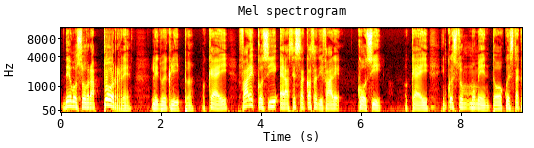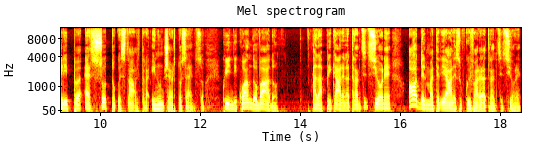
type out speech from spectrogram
devo sovrapporre le due clip, ok? Fare così è la stessa cosa di fare così, ok? In questo momento questa clip è sotto quest'altra in un certo senso. Quindi quando vado ad applicare la transizione ho del materiale su cui fare la transizione,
